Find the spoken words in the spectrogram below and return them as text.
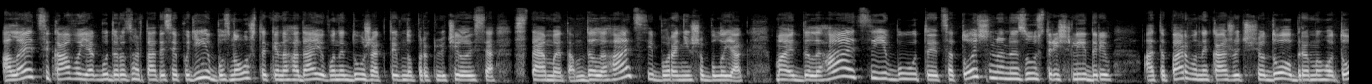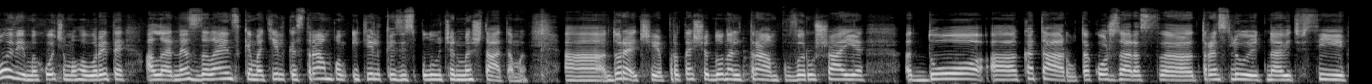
Але цікаво, як буде розгортатися події, бо знову ж таки нагадаю, вони дуже активно переключилися з теми там делегації, бо раніше було як мають делегації бути. Це точно не зустріч лідерів. А тепер вони кажуть, що добре, ми готові. Ми хочемо говорити, але не з Зеленським, а тільки з Трампом і тільки зі Сполученими Штатами. А, до речі, про те, що Дональд Трамп вирушає до а, Катару, також зараз а, транслюють навіть всі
